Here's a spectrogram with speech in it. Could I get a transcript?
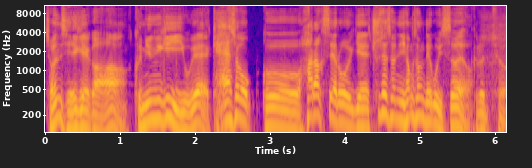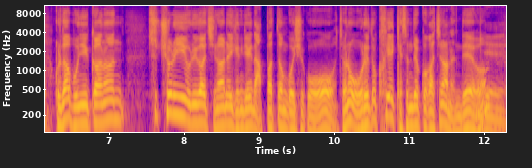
전 세계가 금융위기 이후에 계속 그 하락세로 이게 추세선이 형성되고 있어요. 그렇죠. 그러다 보니까는 수출이 우리가 지난해 굉장히 나빴던 것이고 저는 올해도 크게 개선될 것 같지는 않은데요. 예.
